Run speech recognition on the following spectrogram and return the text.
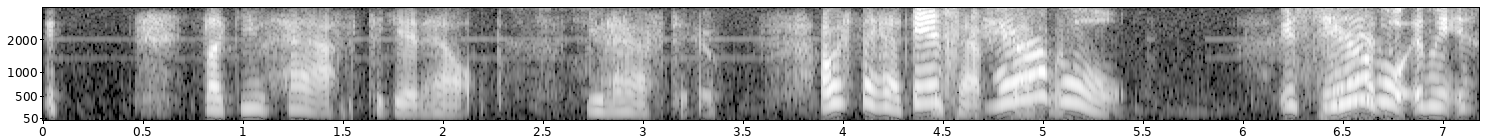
it's like you have to get help. You have to. I wish they had it's terrible. It's It terrible. I mean, it's,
